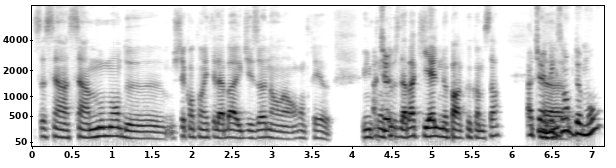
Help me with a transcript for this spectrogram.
Ça, c'est un, moment de. Je sais, quand on était là-bas avec Jason, on a rencontré euh, une conteuse là-bas qui, elle, ne parle que comme ça. As-tu un Euh, exemple de mot?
